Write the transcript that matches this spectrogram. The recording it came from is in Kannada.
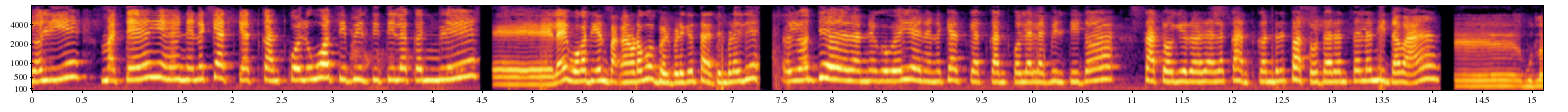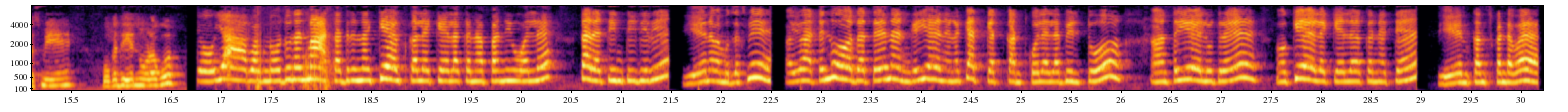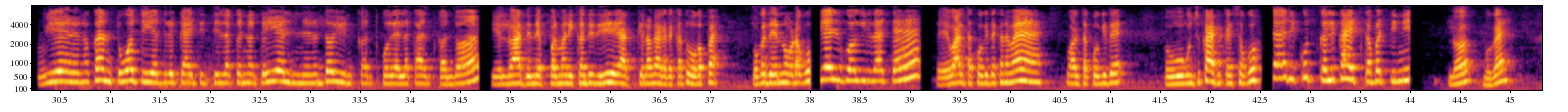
ಅಯ್ಯೋ ಅಲ್ಲಿ ಮತ್ತೆ ಏನೇನ ಕೆಟ್ ಕೆತ್ ಕಂತ್ಕೊಳ್ಳು ಒತ್ತಿ ಬೀಳ್ತಿತ್ತಿಲ್ಲ ಕಣ್ಲಿ. ಏಲೈ ಹೋಗೋದು ಏನ್ ಪಕ್ಕ ನೋಡೋ ಬೆಳ್ ಬೆಳಿಗ್ಗೆ ತಾಯ್ತೀನಿ ಬೆಳಗ್ಗೆ ಅಯ್ಯೋ ದೇವರನ್ನಿಗೂ ಏನೇನ ಕೆಟ್ ಕೆತ್ ಕಂತ್ಕೊಳ್ಳೆಲ್ಲ ಬೀಳ್ತಿದ್ದ. ತತ್ತೋಗಿರೋರೆಲ್ಲ ಕಂತ್ಕೊಂಡ್ರೆ ತತ್ತೋದಾರಂತೆಲ್ಲ ನಿದ್ದವ ಏ ಮುದ್ಲಕ್ಷ್ಮಿ ಹೋಗೋದು ಏನು ನೋಡೋಗು? ಅಯ್ಯೋ ಯಾವಾಗ ನೋಡು ನನ್ ಮಾತಾದ್ರೆ ನಾ ಕೇಳ್ಕಲೆ ಕೇಳಕನಪ್ಪ ನೀವು ಅಲ್ಲೇ ತಲೆ ತಿಂತಿದ್ದೀರಿ. ಏನವ ಮುದ್ಲಕ್ಷ್ಮಿ? ಅಯ್ಯೋ ಅತ್ತೆ ನೋದತ್ತೆ ನನ್ಗೆ ಏನೇನ ಕೆತ್ ಕೆತ್ ಕಂತ್ಕೊಳ್ಳೆಲ್ಲ ಬೀಳ್ತು. ಅಂತ ಹೇಳಿದ್ರೆ ಕೇಳ ಕೇಳಕನತ್ತೆ ಏನ್ ಕನ್ಸ್ಕೊಂಡವ? ಏನೇನು ಕಂತು ಓದಿ ಎದ್ರಿಕೆ ಆಯ್ತಿತ್ತಿಲ್ಲ ಎಲ್ಲಿ ನೆನದೋ ಇನ್ ಕಂತ್ಕೊಳ್ಳೆಲ್ಲ ಕಂತ್ಕೊಂಡು ಎಲ್ಲೋ ಅದನ್ನ ಎಪ್ಪಲ್ ಮನಿ ಕಂದಿದಿ. ಹತ್ತು ಕಿಲೋ ಆಗದಕ್ಕ ಹೋಗಪ್ಪ. ಹೋಗದೇನ್ ನೋಡಗು? ಎಲ್ಲಿಗೆ ಹೋಗಿದ್ರತ್ತೆ ಏ, ವಾಲ್ತಕ್ ಹೋಗಿದೆ ಕಣವ ವಾಲ್ತಕ್ ಹೋಗಿದೆ ಹೋಗುಂಚು ಕಾಫಿ ಕಾಯ್ಸೋಗು. ಸರಿ ಕುತ್ಕಲಿ ಕಾಯ್ತ್ಕ ಬರ್ತೀನಿ. ಲೋ, ಮಗ,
